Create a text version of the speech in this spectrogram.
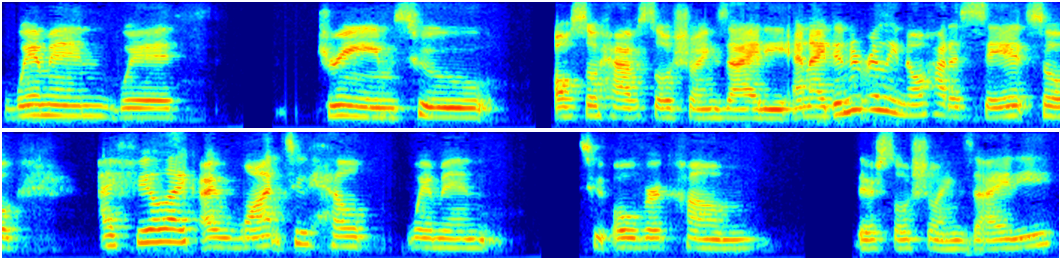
women with dreams who also have social anxiety. And I didn't really know how to say it. So I feel like I want to help women to overcome their social anxiety.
